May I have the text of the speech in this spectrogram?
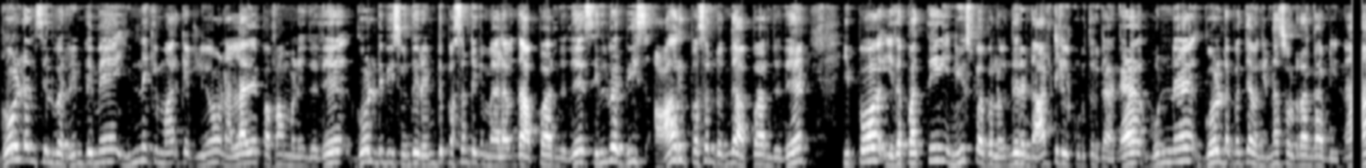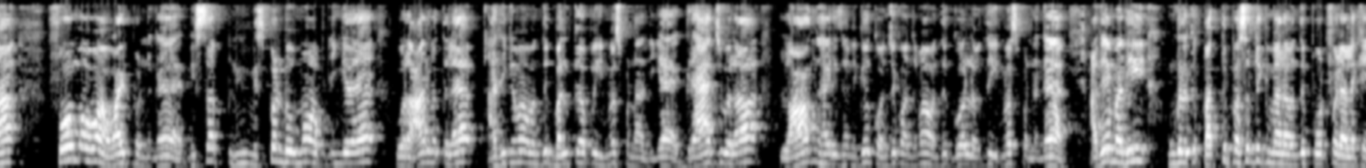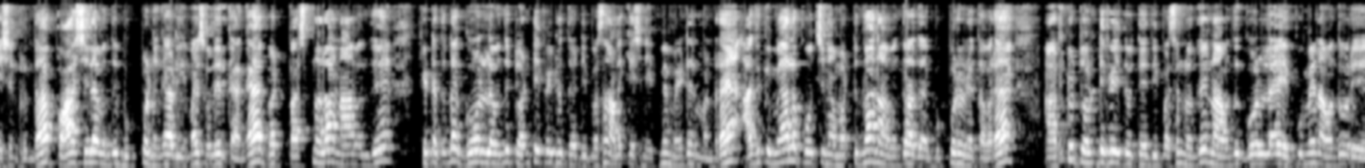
gold and silver ரெண்டுமே இன்னைக்கு மார்க்கெட்லயும் நல்லாவே பெர்ஃபார்ம் பண்ணியிருந்தது. கோல்டு பீஸ் வந்து ரெண்டு பர்சன்ட்டுக்கு மேல வந்து அப்பா இருந்தது. சில்வர் பீஸ் ஆறு பர்சன்ட் வந்து அப்பா இருந்தது. இப்போ இதை பத்தி நியூஸ் பேப்பர்ல வந்து ரெண்டு ஆர்டிகல் கொடுத்துருக்காங்க. ஒன்னு கோல்ட பத்தி அவங்க என்ன சொல்றாங்க அப்படின்னா ஃபோமோவை அவாய்ட் பண்ணுங்க. மிஸ் அப் மிஸ் பண்ணுவோமோ அப்படிங்கிற ஒரு ஆர்வத்துல அதிகமா வந்து பல்க் போய் இன்வெஸ்ட் பண்ணாதீங்க. கிராஜுவலா லாங் ஹரிசனுக்கு கொஞ்சம் கொஞ்சமா வந்து கோல்ட்ல வந்து இன்வெஸ்ட் பண்ணுங்க. அதே மாதிரி உங்களுக்கு பத்து பர்சன்ட்டுக்கு மேல வந்து போர்ட்ஃபோலியோ அலோகேஷன் இருந்தா பாஷில வந்து புக் பண்ணுங்க அப்படிங்கிற மாதிரி சொல்லியிருக்காங்க. பட் பர்சனலா நான் வந்து கிட்டத்தட்ட கோல்ட்ல வந்து twenty five to thirty percent allocation எப்பவுமே மெயின்டைன் பண்றேன். அதுக்கு மேல போச்சுன்னா மட்டும்தான் நான் வந்து அதை புக் பண்ணுவேன் தவிர up to twenty five to thirty percent வந்து நான் வந்து கோல்ட்ல எப்பவுமே நான் வந்து ஒரு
